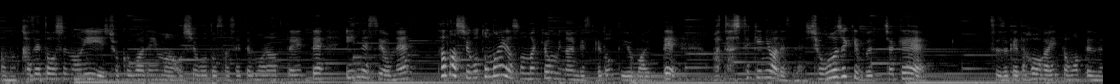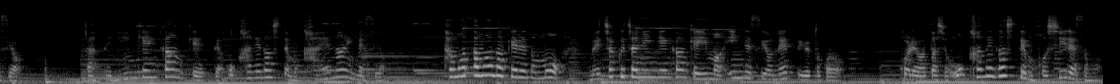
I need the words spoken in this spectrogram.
あの風通しのいい職場で今お仕事させてもらっていていいんですよね。ただ仕事内容そんな興味ないんですけどっていう場合って私的にはですね正直ぶっちゃけ続けた方がいいと思ってるんですよ。だって人間関係ってお金出しても買えないんですよ。たまたまだけれどもめちゃくちゃ人間関係今いいんですよねっていうところ。これ私お金出しても欲しいですもん。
